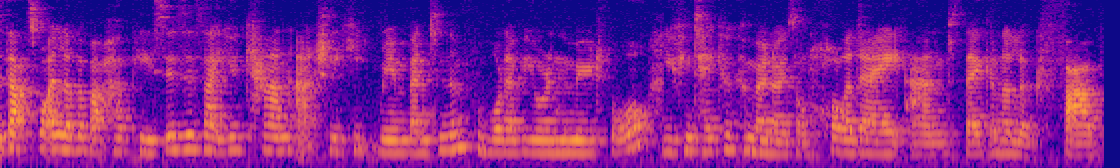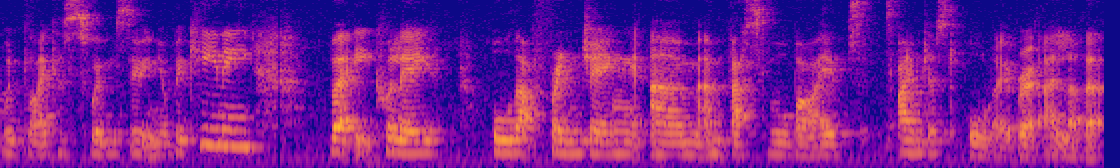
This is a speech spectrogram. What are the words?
that's what I love about her pieces is that you can actually keep reinventing them for whatever you're in the mood for. You can take her kimonos on holiday and they're gonna look fab with like a swimsuit and your bikini, but equally all that fringing um, and festival vibes. I'm just all over it, I love it.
